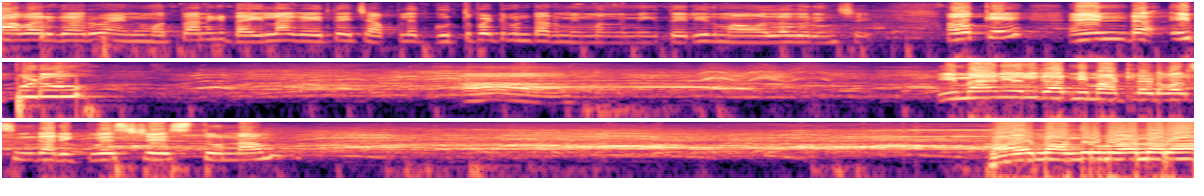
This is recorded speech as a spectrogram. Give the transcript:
Yawar garu. And మొత్తానికి డైలాగ్ అయితే చెప్పలేదు. గుర్తుపెట్టుకుంటారు మిమ్మల్ని మీకు తెలియదు మా వాళ్ళ గురించి. ఓకే అండ్ ఇప్పుడు ఇమాన్యుయల్ గారిని మాట్లాడవలసిందిగా రిక్వెస్ట్ చేస్తున్నాం. హాయ్ అందరూ బాగున్నారా?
